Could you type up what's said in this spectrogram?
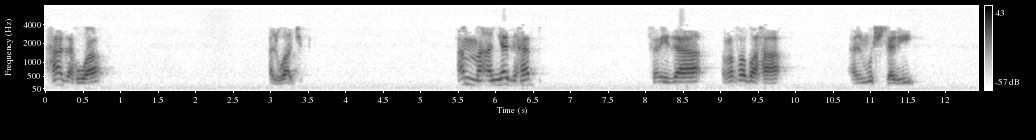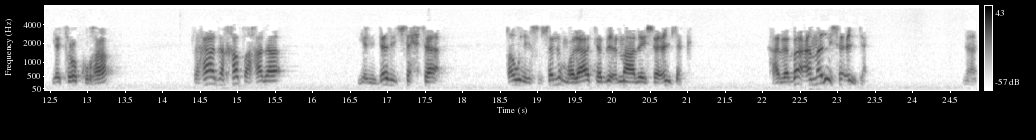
هذا هو الواجب. أما أن يذهب فإذا رفضها المشتري يتركها فهذا خطأ هذا يندرج تحت قوله صلى الله عليه وسلم ولا تبع ما ليس عندك. هذا باع ما ليس عنده. نعم.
